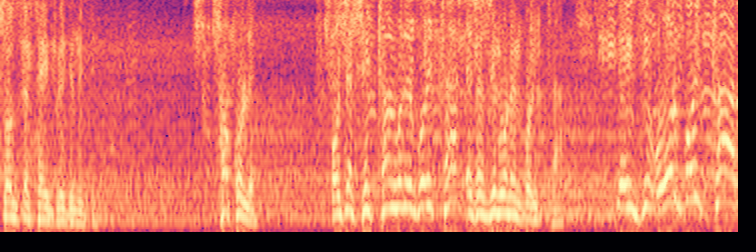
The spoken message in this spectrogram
চলতেছে এই পৃথিবীতে। সকলে, ওটা শিক্ষাঙ্গনের পরীক্ষা, এটা জীবনের পরীক্ষা। এই যে ওর পরীক্ষার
